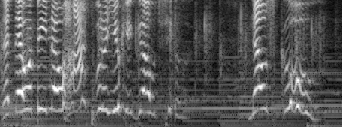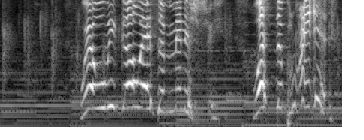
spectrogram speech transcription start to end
That there would be no hospital you could go to, no school. Where will we go as a ministry? What's the plan?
